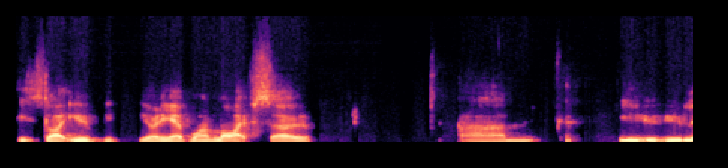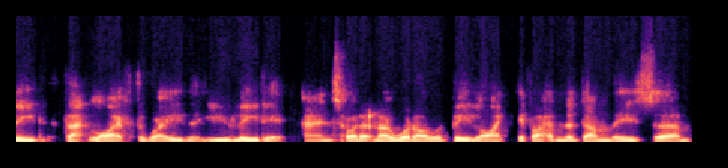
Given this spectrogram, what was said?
it's like you you only have one life, so um, you you lead that life the way that you lead it. And so I don't know what I would be like if I hadn't have done these um,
